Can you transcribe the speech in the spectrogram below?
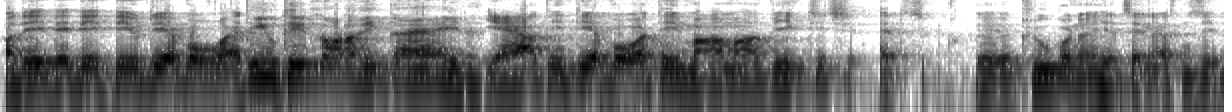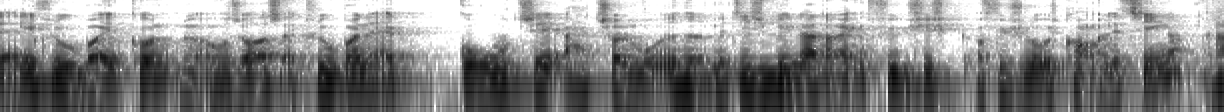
Og det, det, det, det er jo der, hvor... At, Det er jo det lotteri, der er i det. Ja, og det er der, hvor det er meget, meget vigtigt, at øh, klubberne, her taler jeg sådan set alle klubber, ikke kun hos os, at klubberne er gode til at have tålmodighed med de mm. spillere, der rent fysisk og fysiologisk kommer lidt senere. Ja.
